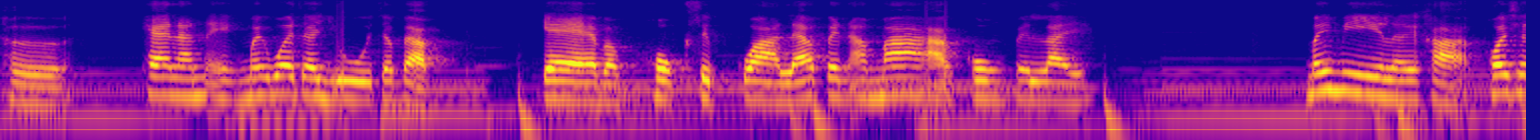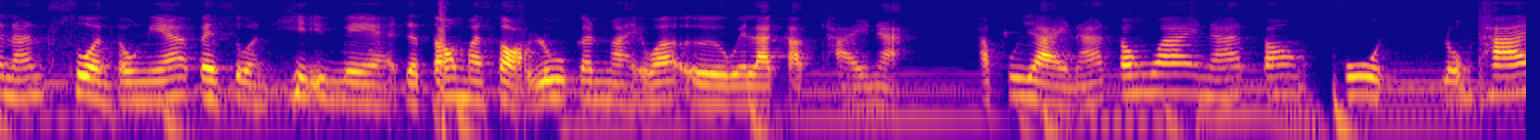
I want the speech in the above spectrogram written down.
เธอ แค่นั้นเอง ไม่ว่าจะ you จะแบบแก่แบบ 60 กว่า แล้วเป็นอาม่าอากงเป็นอะไรไม่มีเลยค่ะ เพราะฉะนั้นส่วนตรงนี้เป็นส่วนที่เมย์จะต้องมาสอนลูกกันใหม่ว่าเออเวลากลับไทยเนี่ยถ้าผู้ใหญ่นะ ต้องไหว้นะ ต้องพูดลงท้าย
